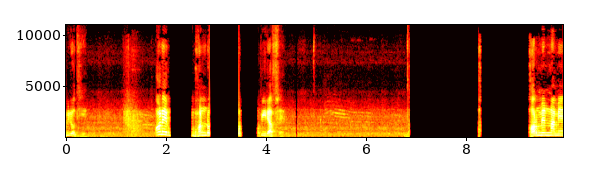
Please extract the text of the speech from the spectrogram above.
বিরোধী। অনেক ভণ্ড পীর আছে। ধর্মের নামে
